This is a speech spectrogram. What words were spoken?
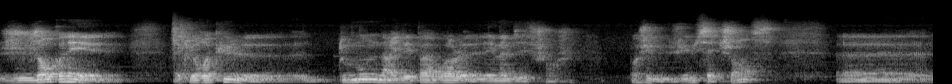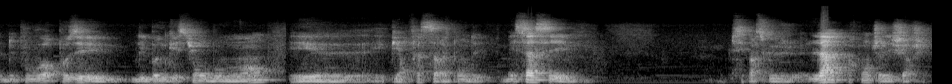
je, reconnais, avec le recul, euh, tout le monde n'arrivait pas à avoir les mêmes échanges. Moi, j'ai eu cette chance euh, de pouvoir poser les, bonnes questions au bon moment, et, puis en face, ça répondait. Mais ça, c'est. C'est parce que là, par contre, j'allais chercher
